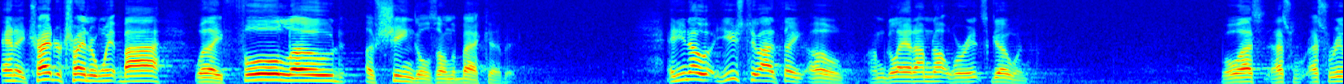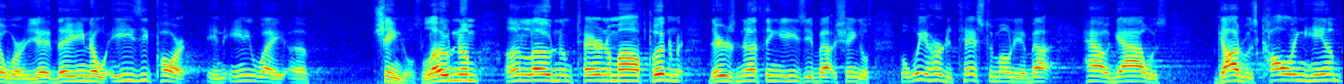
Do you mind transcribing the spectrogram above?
and a tractor trailer went by with a full load of shingles on the back of it. And you know, used to I'd think, oh, I'm glad I'm not where it's going. Well, that's, that's, that's real work. Yeah, there ain't no easy part in any way of shingles. Loading them, unloading them, tearing them off, putting them. There's nothing easy about shingles. But we heard a testimony about how a guy was, God was calling him,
